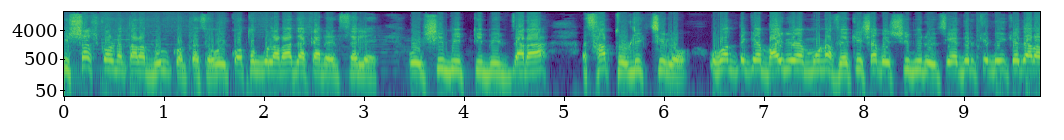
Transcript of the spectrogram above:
বিশ্বাস করে না, তারা ভুল করতেছে। ওই কতগুলা রাজাকারের ছেলে, ওই শিবির টিবির যারা ছাত্র লিখছিল ওখান থেকে বাইরে মুনাফেক হিসাবে শিবির হয়েছে। এদেরকে দেখে যারা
